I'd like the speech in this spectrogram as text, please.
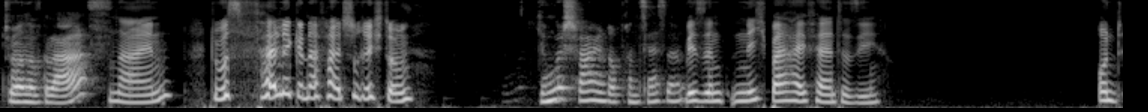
Throne of Glass? Nein. Du bist völlig in der falschen Richtung. Junge schwangere Prinzessin? Wir sind nicht bei High Fantasy. Und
